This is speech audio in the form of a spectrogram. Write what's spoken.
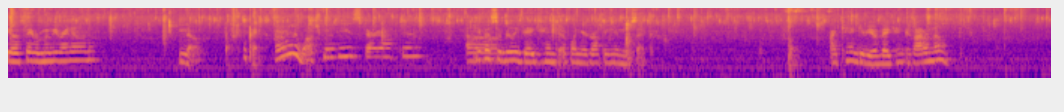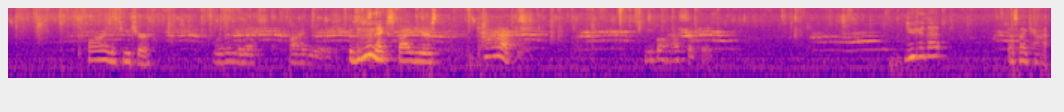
Do you have a favorite movie right now, Emma? No. Okay. I don't really watch movies very often. Give us a Um, really vague hint of when you're dropping new music. I can't give you a vague hint because I don't know. Far in the future. within the next five years. Within the next five years. Cat! Meatball has something. Do you hear that? That's my cat.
